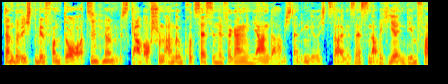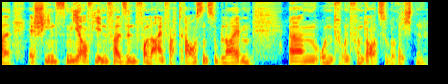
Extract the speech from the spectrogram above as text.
Dann berichten wir von dort. Mhm. Ähm, es gab auch schon andere Prozesse in den vergangenen Jahren, da habe ich dann im Gerichtssaal gesessen, aber hier in dem Fall erschien es mir auf jeden Fall sinnvoller, einfach draußen zu bleiben ähm, und, und von dort zu berichten.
